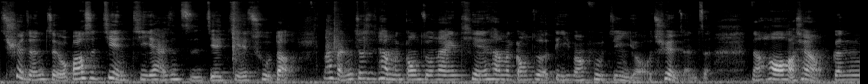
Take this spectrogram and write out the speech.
确诊者，我不知道是间接还是直接接触到。那反正就是他们工作那一天，他们工作的地方附近有确诊者，然后好像有跟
